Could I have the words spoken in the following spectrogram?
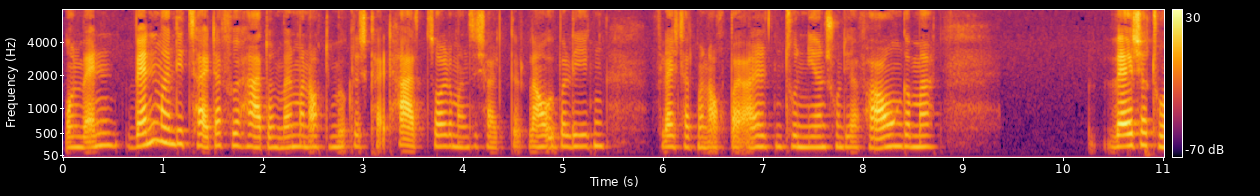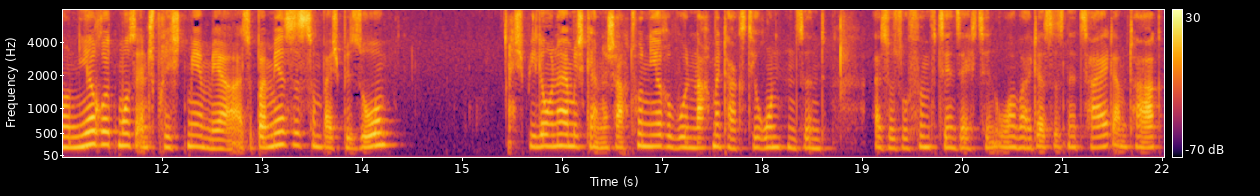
Und wenn, wenn man die Zeit dafür hat und wenn man auch die Möglichkeit hat, sollte man sich halt genau überlegen, Vielleicht hat man auch bei alten Turnieren schon die Erfahrung gemacht, welcher Turnierrhythmus entspricht mir mehr. Also bei mir ist es zum Beispiel so, ich spiele unheimlich gerne Schachturniere, wo nachmittags die Runden sind. Also so 15, 16 Uhr, weil das ist eine Zeit am Tag,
